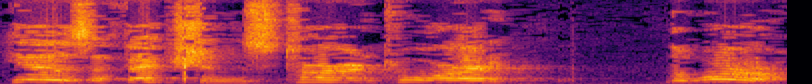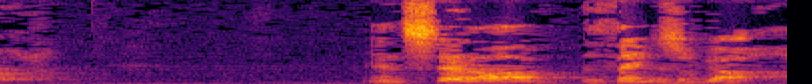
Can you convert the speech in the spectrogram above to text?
His affections turn toward the world instead of the things of God.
